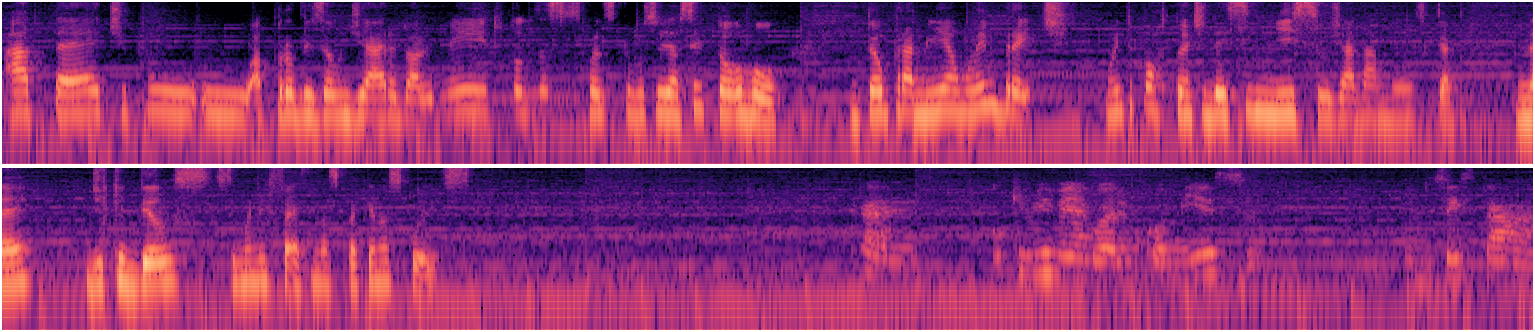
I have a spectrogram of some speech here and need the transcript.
até tipo o, a provisão diária do alimento, todas essas coisas que você já citou, Rô. Então, para mim, é um lembrete muito importante desse início já da música, né? De que Deus se manifesta nas pequenas coisas. Cara, o que me vem agora no começo, não sei se tá,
